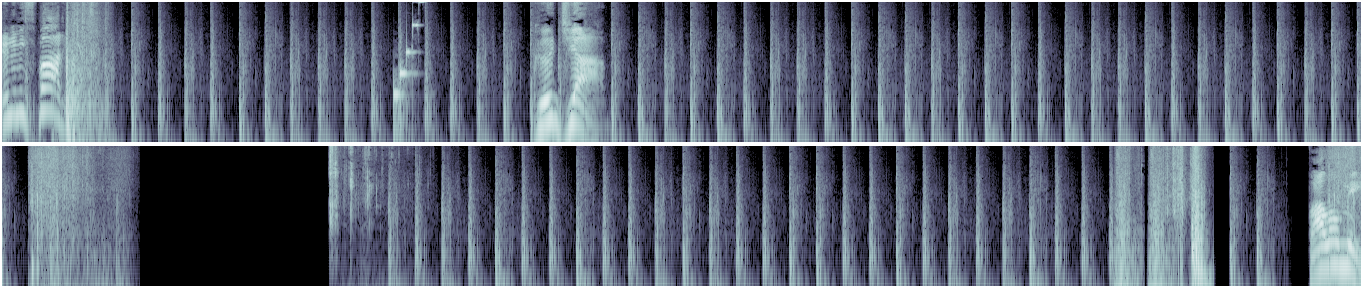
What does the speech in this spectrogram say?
Enemy spotted. Good job. Follow me.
